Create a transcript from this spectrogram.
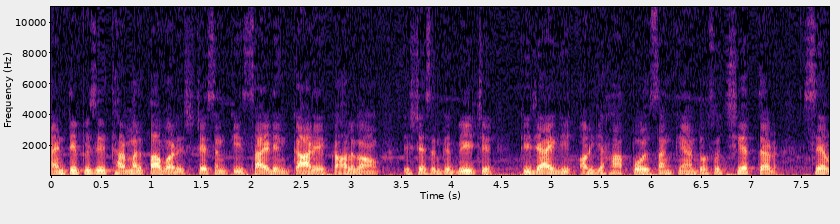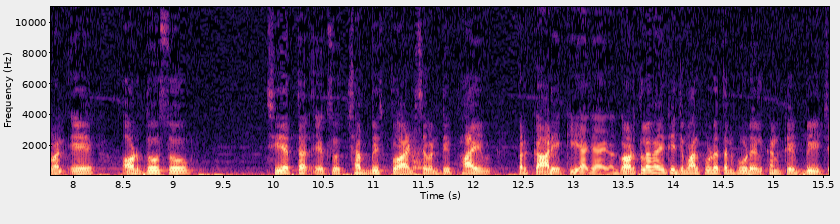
एनटीपीसी थर्मल पावर स्टेशन की साइडिंग कार्य कहलगांव स्टेशन के बीच की जाएगी और यहाँ पोल संख्या दो सौ ए और दो सौ छब्बीस पॉइंट सेवेंटी फाइव पर कार्य किया जाएगा। गौरतलब है कि जमालपुर रतनपुर रेलखंड के बीच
